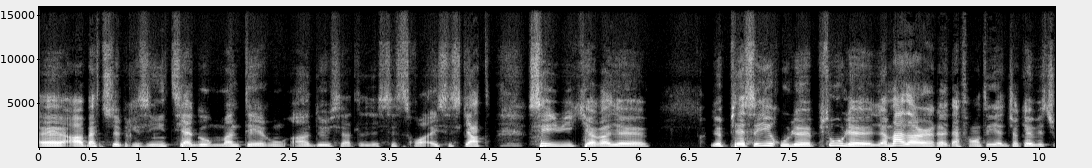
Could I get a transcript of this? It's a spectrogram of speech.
euh, a battu le Brésilien Thiago Monteiro en 2-7, 6-3 et 6-4. C'est lui qui aura le, le plaisir ou le plutôt le, le malheur d'affronter Djokovic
